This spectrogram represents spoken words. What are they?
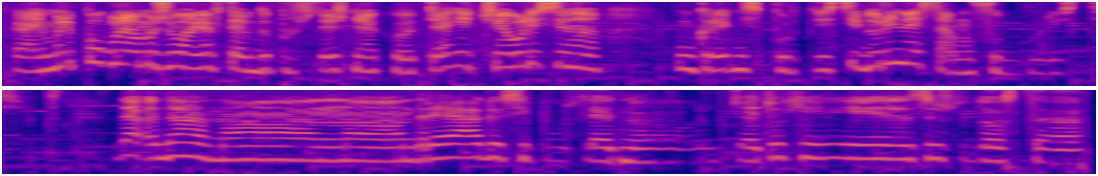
така, има ли по-голямо желание в теб да прочетеш някой от тях и чел ли си на конкретни спортисти, дори не само футболисти? Да, да, на, на Андрея Агаси последно четох и е също доста,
